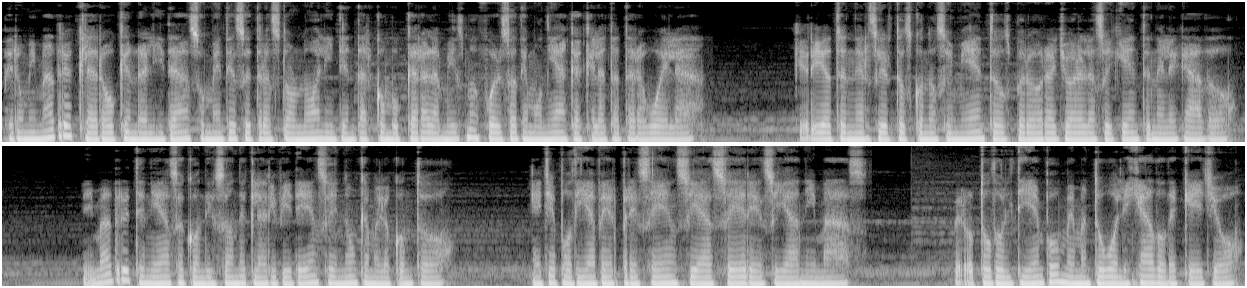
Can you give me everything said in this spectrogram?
Pero mi madre aclaró que en realidad su mente se trastornó al intentar convocar a la misma fuerza demoníaca que la tatarabuela. Quería tener ciertos conocimientos, pero ahora yo era la siguiente en el legado. Mi madre tenía esa condición de clarividencia y nunca me lo contó. Ella podía ver presencias, seres y ánimas, pero todo el tiempo me mantuvo alejado de aquello.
